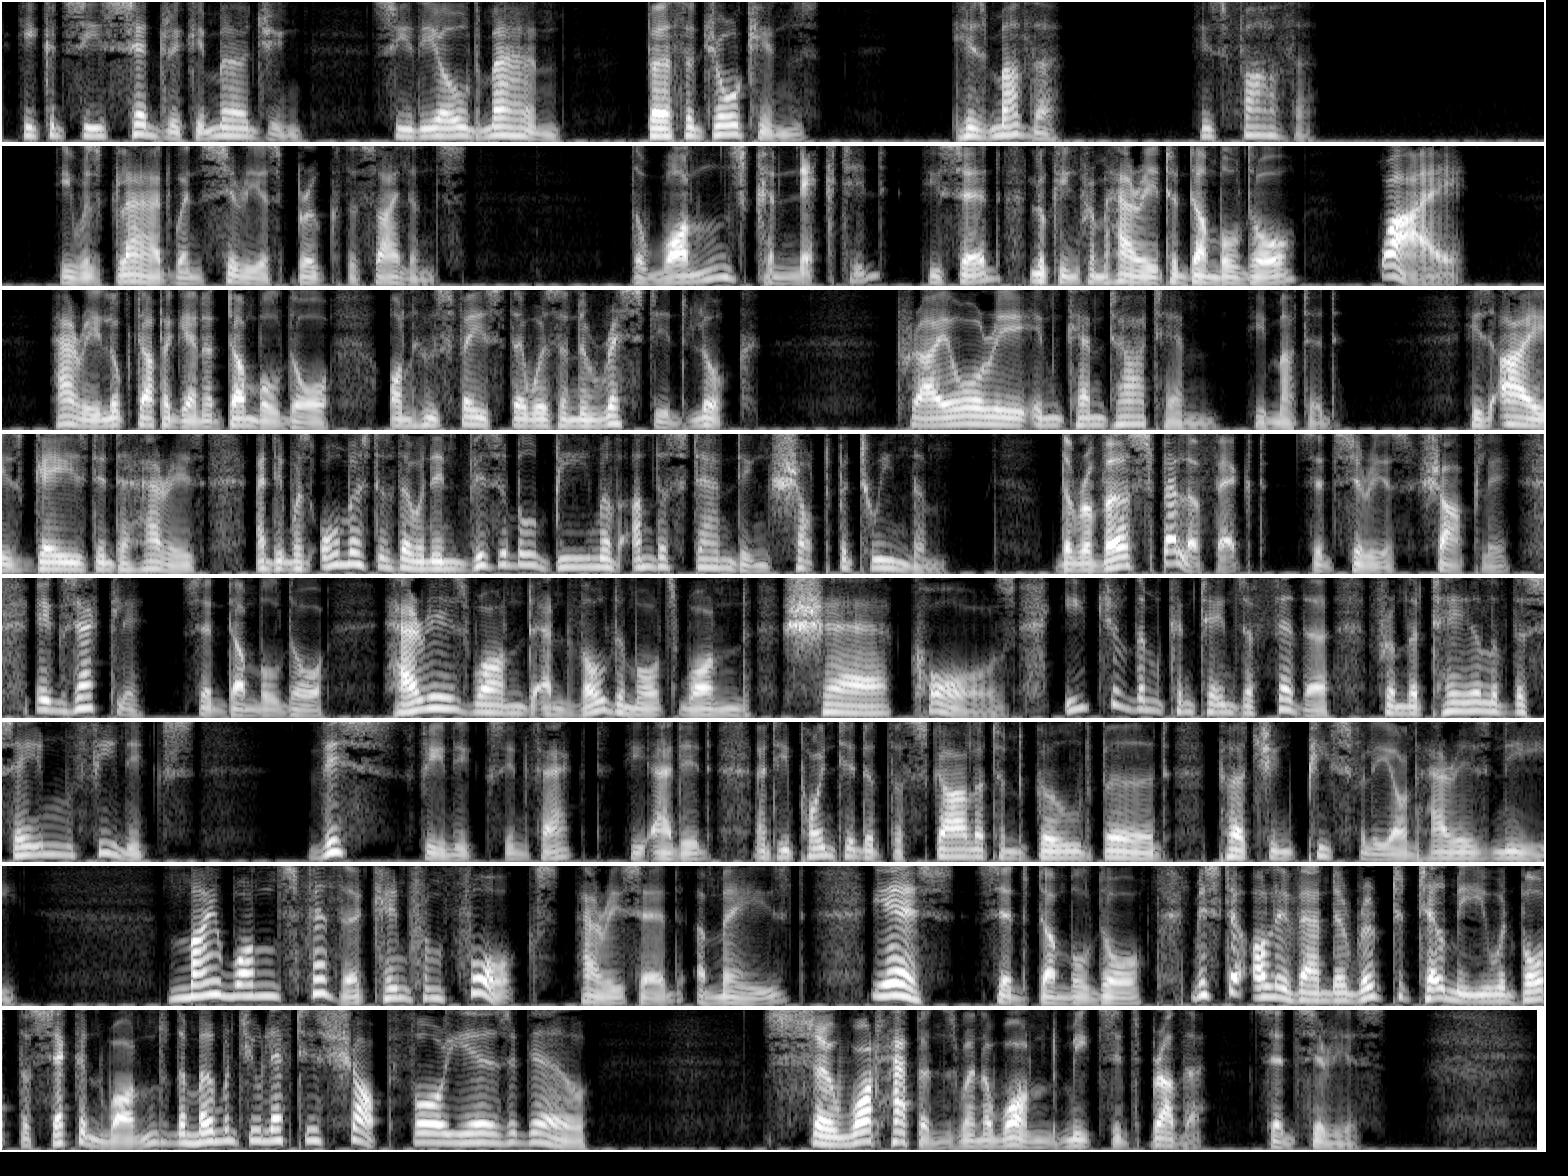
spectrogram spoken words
He could see Cedric emerging, see the old man, Bertha Jorkins, his mother, his father. He was glad when Sirius broke the silence. The wands connected? he said, looking from Harry to Dumbledore. Why? Harry looked up again at Dumbledore, on whose face there was an arrested look. Priori incantatem, he muttered. His eyes gazed into Harry's, and it was almost as though an invisible beam of understanding shot between them. The reverse spell effect, said Sirius sharply. Exactly, said Dumbledore. Harry's wand and Voldemort's wand share cores. Each of them contains a feather from the tail of the same phoenix. This phoenix, in fact, he added, and he pointed at the scarlet and gold bird perching peacefully on Harry's knee. My wand's feather came from Fawkes, Harry said, amazed. Yes, said Dumbledore. Mr. Ollivander wrote to tell me you had bought the second wand the moment you left his shop four years ago. So what happens when a wand meets its brother? said Sirius.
